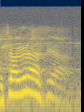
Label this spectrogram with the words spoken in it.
Muchas gracias.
